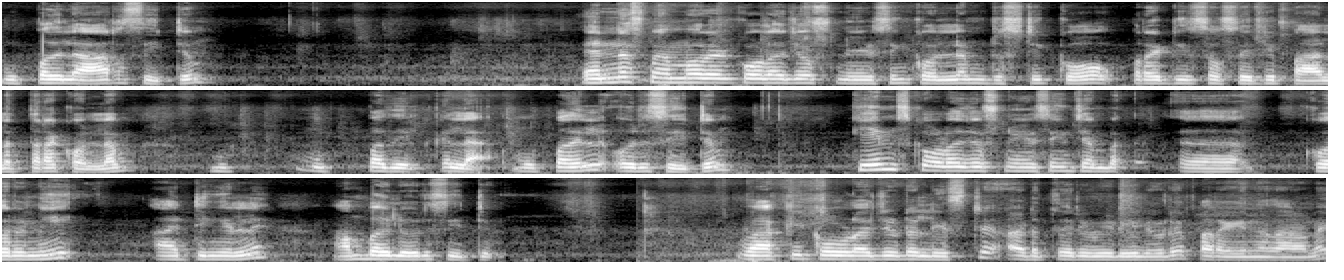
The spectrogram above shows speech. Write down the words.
മുപ്പതിൽ ആറ് സീറ്റും. N S memorial college of nursing Kollam district cooperative society Palathara Kollam മുപ്പതിൽ അല്ല മുപ്പതിൽ ഒരു സീറ്റും കിംസ് കോളേജ് ഓഫ് നഴ്സിംഗ് ചെമ്പ കൊരണി ആറ്റിങ്ങലിൽ അമ്പതിൽ ഒരു സീറ്റും. ബാക്കി കോളേജുകളുടെ ലിസ്റ്റ് അടുത്തൊരു വീഡിയോയിലൂടെ പറയുന്നതാണ്.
